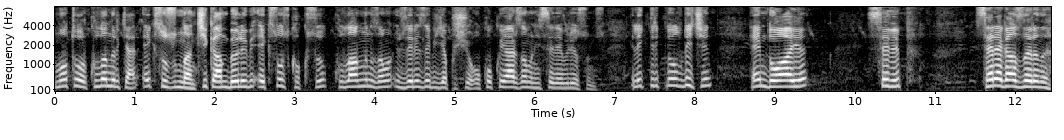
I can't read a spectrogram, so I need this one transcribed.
motor kullanırken egzozundan çıkan böyle bir egzoz kokusu kullandığınız zaman üzerinize bir yapışıyor. O kokuyu her zaman hissedebiliyorsunuz. Elektrikli olduğu için hem doğayı sevip sera gazlarını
